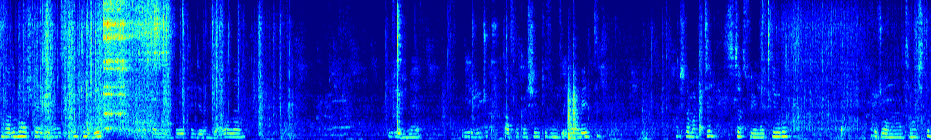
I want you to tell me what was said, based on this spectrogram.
Kanalıma hoş geldiniz. İlk önce makarnamızı tenceremize alalım. Üzerine bir buçuk tatlı kaşığı tuzumuzu ilave ettik. Haşlamak için sıcak suyumu ekliyorum. Ocağımın altını açtım.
